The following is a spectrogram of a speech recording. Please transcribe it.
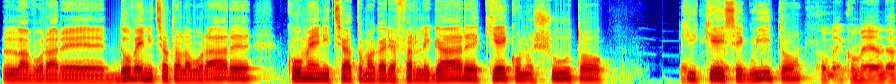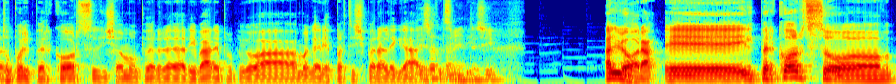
lavorare? Dove hai iniziato a lavorare? Come hai iniziato magari a fare le gare? Chi hai conosciuto? Chi, okay. chi hai seguito? Come, come, è andato poi il percorso, diciamo, per arrivare proprio a magari a partecipare alle gare? Esattamente, sì. Allora, eh, il percorso,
